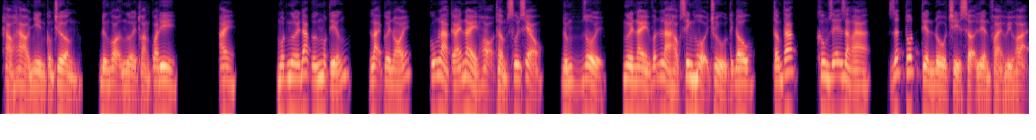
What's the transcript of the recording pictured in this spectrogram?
hảo hảo nhìn cổng trường, đừng gọi người thoảng qua đi. Ai? Một người đáp ứng một tiếng, lại cười nói, cũng là cái này họ thẩm xui xẻo, đúng rồi, người này vẫn là học sinh hội chủ tịch đâu, tấm tắc, không dễ dàng à, rất tốt tiền đồ chỉ sợ liền phải hủy hoại.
